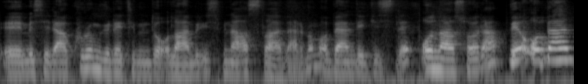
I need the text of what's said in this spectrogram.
Ee, mesela kurum yönetiminde olan bir ismini asla vermem. O bende gizli. Ondan sonra ve o ben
